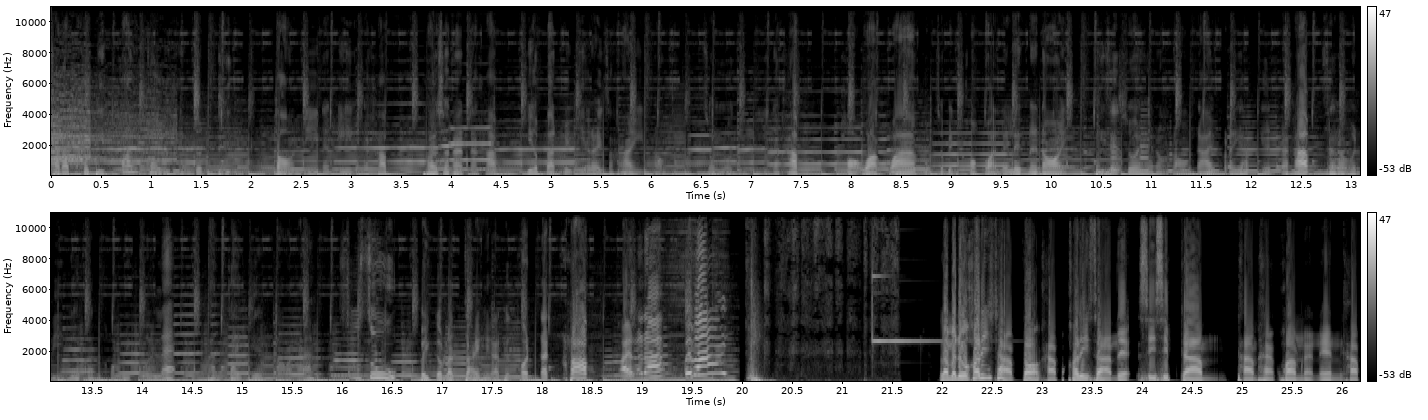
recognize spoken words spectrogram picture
สำหรับคนที่ตั้งใจเรียนจนถึงตอนนี้นั่นเองนะครับ ราะฉะนั้นนะครับพี่กัปตันไม่มีอะไรจะให้นอกจากส่วนลดนี้นะครับขอหวังว่าคงจะเป็นของขวัญเล็กๆน้อยๆที่จะช่วยให้น้องๆได้ประหยัดเงินนะครับสำหรับวันนี้พี่กัปตันขอไม่ควรและตั้งใจเรียนต่อนะ สู้ๆเป็นกำลังใจให้กับทุกคนนะครับไปแล้วนะบ๊ายบายเรามาดูข้อที่ 3 ต่อครับ ข้อที่ 3 เนี่ย 40 กรัม ถามหาความหนาแน่นครับ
